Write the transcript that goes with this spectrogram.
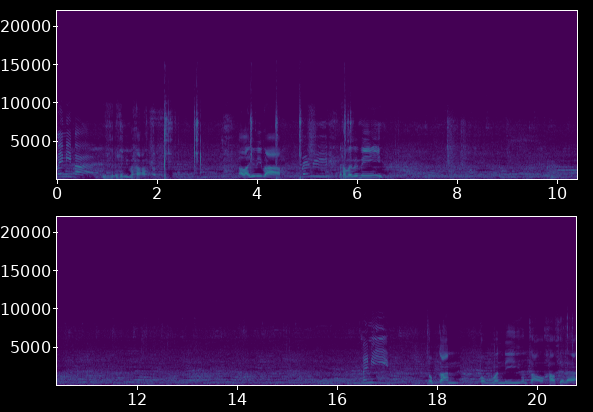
ไม่มีบ่าไม่มีบาอะไรไม่มีบาไม่มีทำไมไม่มีไม่ จบกันผมวันนี้วันเสาร์เข้าเสียแล้ว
